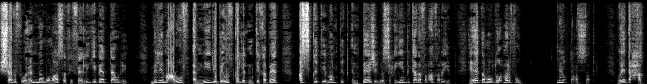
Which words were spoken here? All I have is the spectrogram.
شرفوا عنا مناصفة فعلية بهالدولة ملي معروف أمني لي بوفقا للانتخابات أسقطي منطق إنتاج المسيحيين بكنف الآخرين. هذا موضوع مرفوض. نعم. نقطة على السطر. وهذا حق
